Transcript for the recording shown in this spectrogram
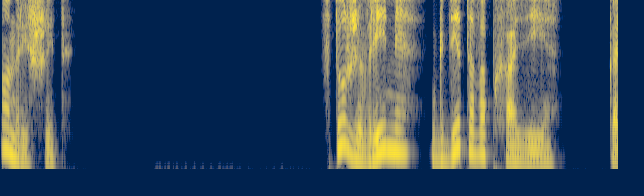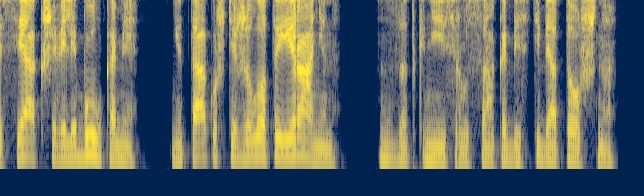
он решит. В то же время где-то в Абхазии. «Косяк, шевели булками! Не так уж тяжело ты и ранен!» «Заткнись, русака, без тебя тошно!»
